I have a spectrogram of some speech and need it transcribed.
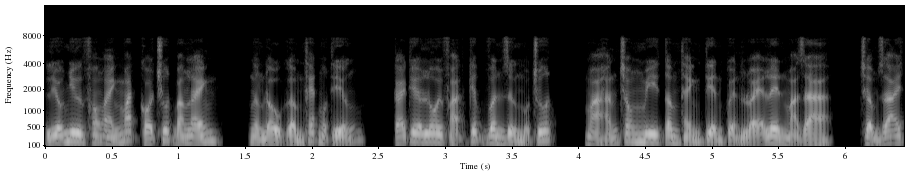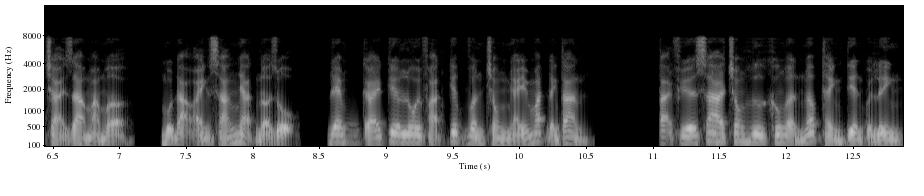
liệu như phong ánh mắt có chút băng lãnh, ngẩng đầu gầm thét một tiếng, cái kia lôi phạt kiếp vân dừng một chút, mà hắn trong mi tâm thành tiên quyển lóe lên mà ra, chậm rãi trải ra mà mở, một đạo ánh sáng nhạt nở rộ, đem cái kia lôi phạt kiếp vân trong nháy mắt đánh tan. Tại phía xa trong hư không ẩn nấp thành tiên quyển linh,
